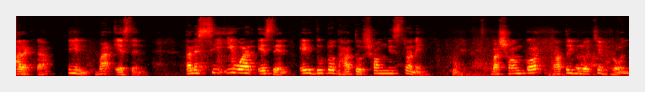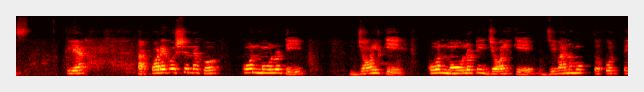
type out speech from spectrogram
আর একটা টিন বা এসএন তাহলে সিইউ আর এসএন এই দুটো ধাতুর সংমিশ্রণে বা সংকর ধাতুই হলো হচ্ছে ব্রোঞ্জ। ক্লিয়ার তারপরে কোশ্চেন দেখো, কোন মৌলটি জলকে, কোন মৌলটি জলকে জীবাণুমুক্ত করতে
